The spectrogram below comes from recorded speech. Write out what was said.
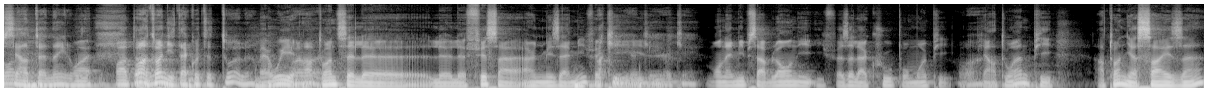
Antoine. c'est Antonin? là? Ouais, pas. Antoine, il est à côté de toi. Là. Ben oui, Ouais, ouais. Antoine, c'est le, le, le fils à, à un de mes amis. Fait. Mon ami puis sa blonde, il, il faisait la crew pour moi puis, Antoine. Puis Antoine, il a 16 ans.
